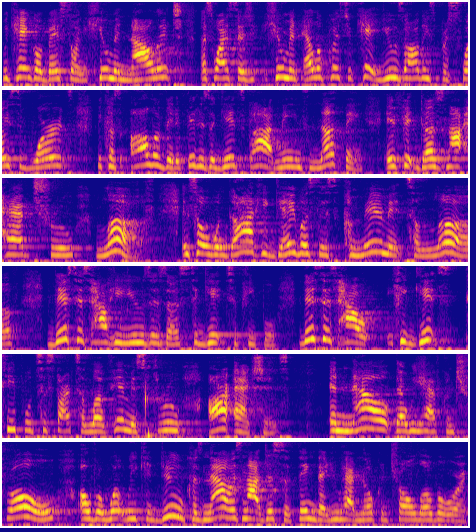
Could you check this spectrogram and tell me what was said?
We can't go based on human knowledge. That's why it says human eloquence. You can't use all these persuasive words because all of it, if it is against God, means nothing if it does not have true love. And so when God, He gave us this commandment to love, this is how He uses us to get to people. This is how He gets people to start to love Him is through our actions. And now that we have control over what we can do, because now it's not just a thing that you have no control over or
